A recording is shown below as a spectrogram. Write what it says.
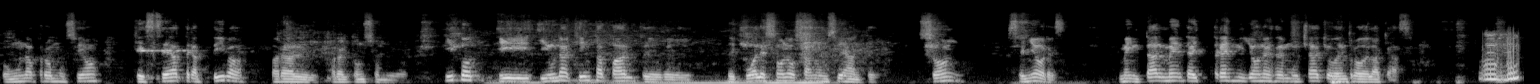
con una promoción que sea atractiva para el, para el consumidor. Y, y, y, una quinta parte de, de cuáles son los anunciantes son, señores, mentalmente hay 3 millones de muchachos dentro de la casa. Uh -huh.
